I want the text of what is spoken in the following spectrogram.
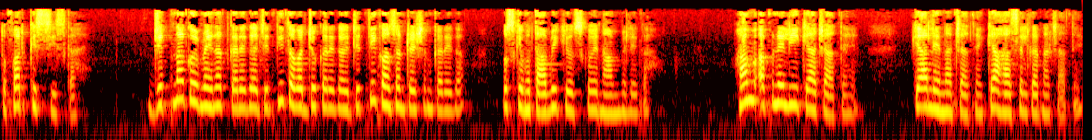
تو فرق کس چیز کا ہے؟ جتنا کوئی محنت کرے گا، جتنی توجہ کرے گا، جتنی کانسنٹریشن کرے گا، اس کے مطابق ہی اس کو انعام ملے گا۔ ہم اپنے لیے کیا چاہتے ہیں؟ کیا لینا چاہتے ہیں؟ کیا حاصل کرنا چاہتے ہیں؟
